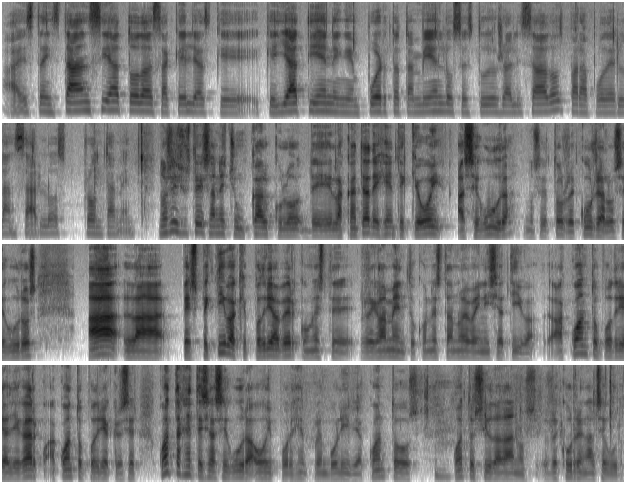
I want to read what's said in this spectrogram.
a esta instancia todas aquellas que, que, ya tienen en puerta también los estudios realizados para poder lanzarlos prontamente. No sé si ustedes han hecho un cálculo de la cantidad de gente que hoy asegura, ¿no es cierto?, recurre a los seguros, a la perspectiva que podría haber con este reglamento, con esta nueva iniciativa, ¿a cuánto podría llegar, a cuánto podría crecer? ¿Cuánta gente se asegura hoy, por ejemplo, en Bolivia? ¿Cuántos, cuántos ciudadanos recurren al seguro?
